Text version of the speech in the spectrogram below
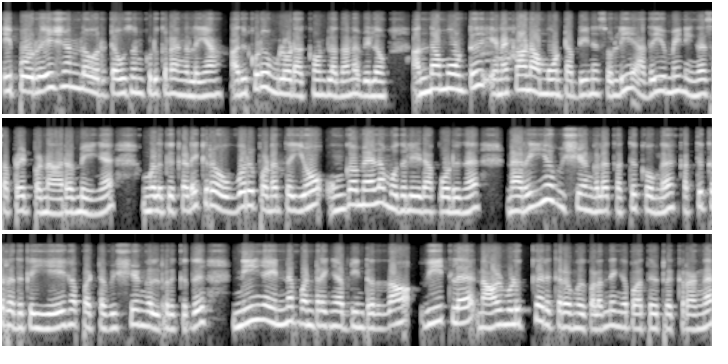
இப்போ ரேஷன்ல ஒரு தௌசண்ட் கொடுக்குறாங்க இல்லையா? அது கூட உங்களோட அக்கௌண்ட்ல தானே விழும். அந்த அமௌண்ட் எனக்கான அமௌண்ட் அப்படின்னு சொல்லி அதையுமே நீங்க செப்பரேட் பண்ண ஆரம்பிங்க. உங்களுக்கு கிடைக்கிற ஒவ்வொரு பணத்தையும் உங்க மேல முதலீடா போடுங்க. நிறைய விஷயங்களை கத்துக்கோங்க. கத்துக்கிறதுக்கு ஏகப்பட்ட விஷயங்கள் இருக்குது. நீங்க என்ன பண்றீங்க அப்படின்றது தான் வீட்டுல நாள் முழுக்க இருக்கிறவங்க குழந்தைங்க பார்த்துட்டு இருக்கிறாங்க.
